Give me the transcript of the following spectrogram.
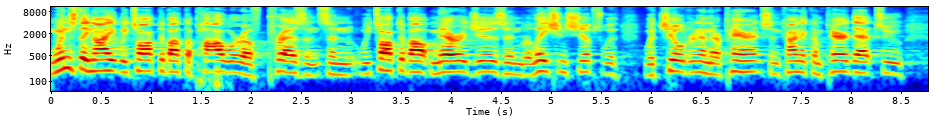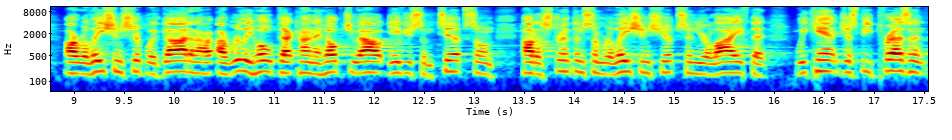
Wednesday night, we talked about the power of presence, and we talked about marriages and relationships with, with children and their parents, and kind of compared that to our relationship with God. And I, I really hope that kind of helped you out, gave you some tips on how to strengthen some relationships in your life, that we can't just be present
